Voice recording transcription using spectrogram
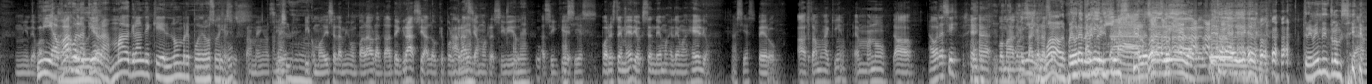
ni, abajo en la tierra, más grande que el nombre poderoso de Jesús. Amén, así Es. Y como dice la misma palabra, da de gracia lo que por gracia hemos recibido. Así que es. por este medio extendemos el Evangelio. Así es. Pero ah, estamos aquí, hermano. Ah, Ahora sí. Vamos a comenzar con wow, después una tarjetita. Tremenda introducción.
